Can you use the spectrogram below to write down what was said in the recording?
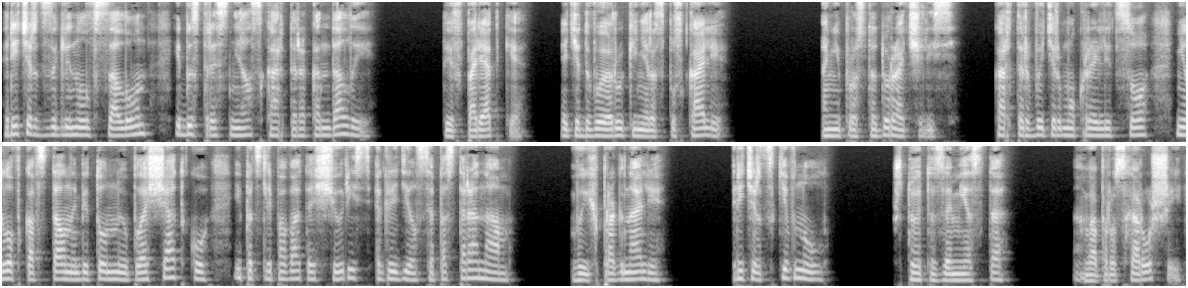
Ричард заглянул в салон и быстро снял с Картера кандалы. «Ты в порядке? Эти двое руки не распускали?» Они просто дурачились. Картер вытер мокрое лицо, неловко встал на бетонную площадку и, подслеповато щурясь, огляделся по сторонам. «Вы их прогнали?» Ричард скивнул. «Что это за место?» Вопрос хороший,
